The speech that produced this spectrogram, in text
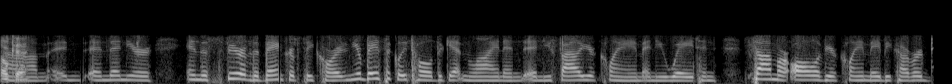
Okay. Um, and, and then you're in the sphere of the bankruptcy court, and you're basically told to get in line and, and you file your claim and you wait. And some or all of your claim may be covered,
